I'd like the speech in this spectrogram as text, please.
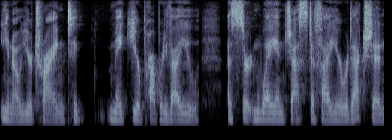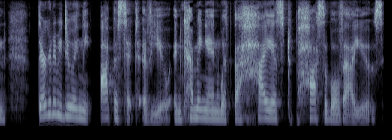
you know you're trying to make your property value a certain way and justify your reduction, they're going to be doing the opposite of you and coming in with the highest possible values.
